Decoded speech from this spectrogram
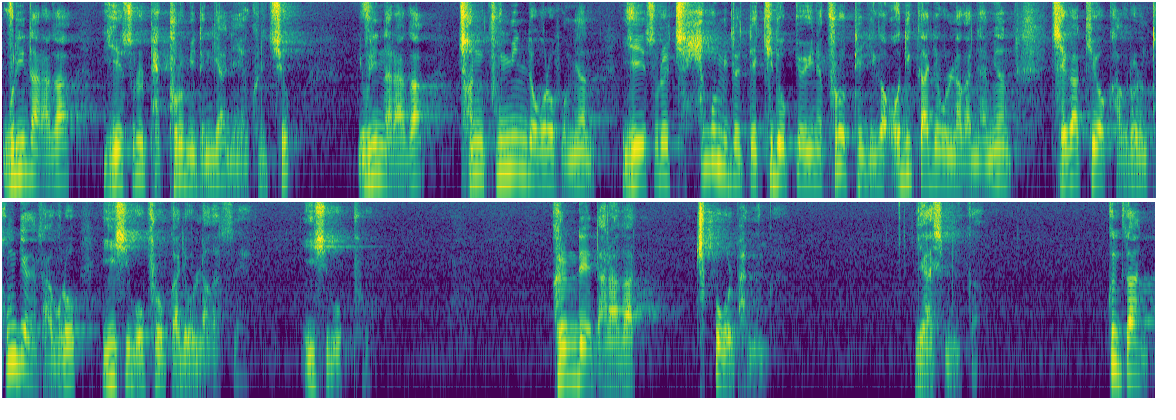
우리나라가 예수를 100% 믿은 게 아니에요. 그렇죠? 우리나라가 전 국민적으로 보면 예수를 최고 믿을 때 기독교인의 프로테지가 어디까지 올라갔냐면 제가 기억하기로는 통계상으로 25%까지 올라갔어요. 25%. 그런데 나라가 축복을 받는 거예요. 이해하십니까? 그러니까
